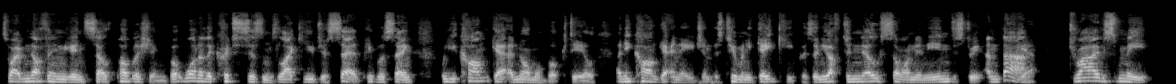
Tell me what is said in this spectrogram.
So I have nothing against self publishing. But one of the criticisms, like you just said, people are saying, well, you can't get a normal book deal and you can't get an agent. There's too many gatekeepers, and you have to know someone in the industry, and that yeah. drives me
